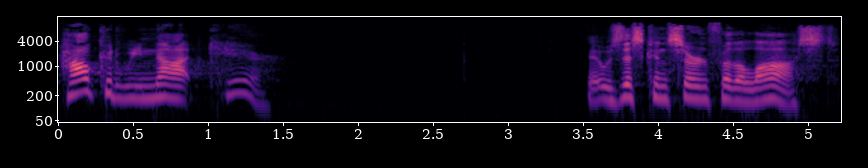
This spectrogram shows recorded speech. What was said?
How could we not care? It was this concern for the lost.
